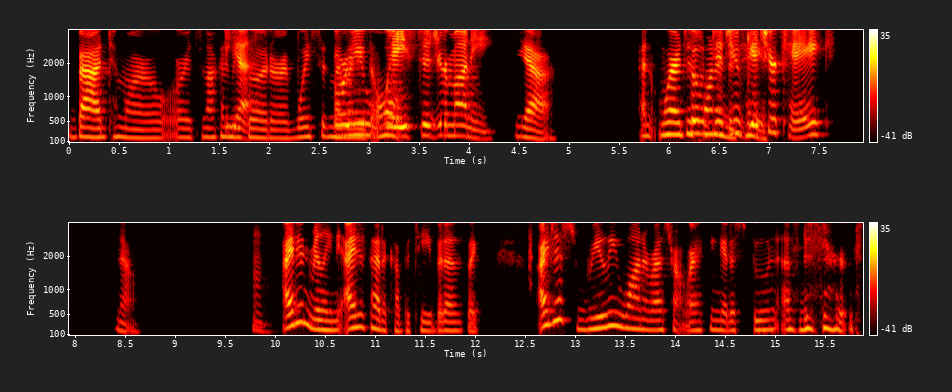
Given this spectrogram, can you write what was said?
bad tomorrow, or it's not going to be good, or I've wasted my Or money. Or you wasted your money. yeah. And where I just So wanted did you to get your cake? No, Hmm. I didn't really. Need, I just had a cup of tea, but I was like, I just really want a restaurant where I can get a spoon of dessert.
